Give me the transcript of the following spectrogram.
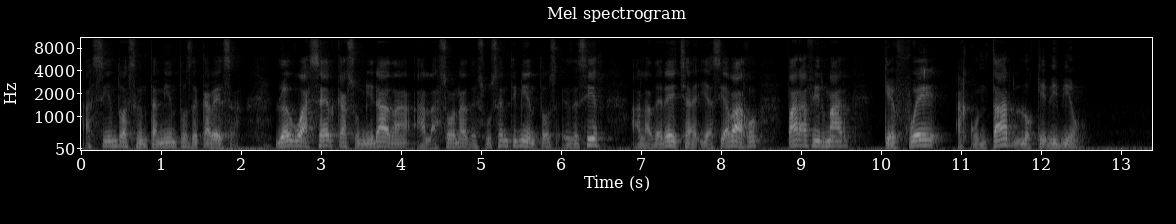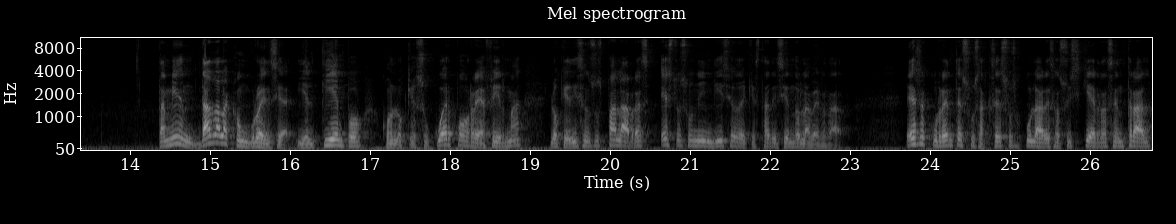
haciendo asentamientos de cabeza. Luego acerca su mirada a la zona de sus sentimientos, es decir, a la derecha y hacia abajo, para afirmar que fue a contar lo que vivió. También, dada la congruencia y el tiempo con lo que su cuerpo reafirma lo que dicen sus palabras, esto es un indicio de que está diciendo la verdad. Es recurrente sus accesos oculares a su izquierda central,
